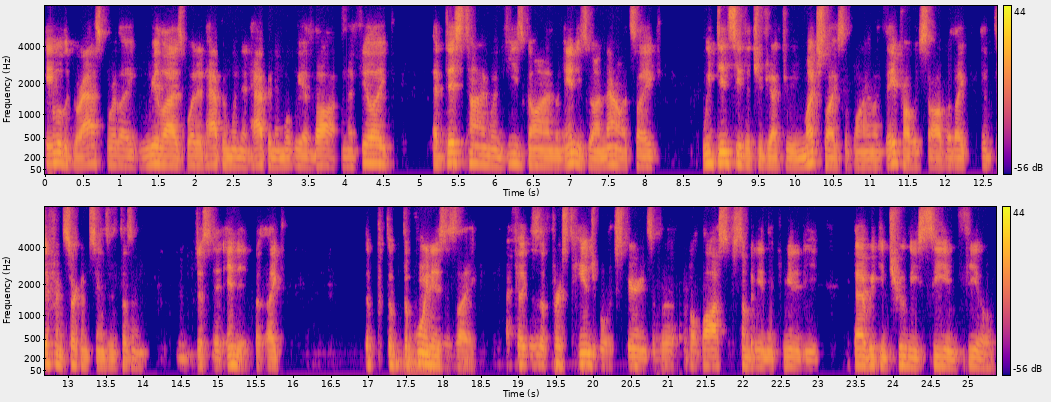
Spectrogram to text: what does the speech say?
able to grasp or like realize what had happened when it happened and what we had lost. And i feel like at this time when he's gone, when Andy's gone now, it's like we did see the trajectory, much like Sublime, like they probably saw, but like the different circumstances doesn't mm-hmm. just it ended. But like the, the, the point is, is like I feel like this is the first tangible experience of a, of a loss of somebody in the community that we can truly see and feel.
